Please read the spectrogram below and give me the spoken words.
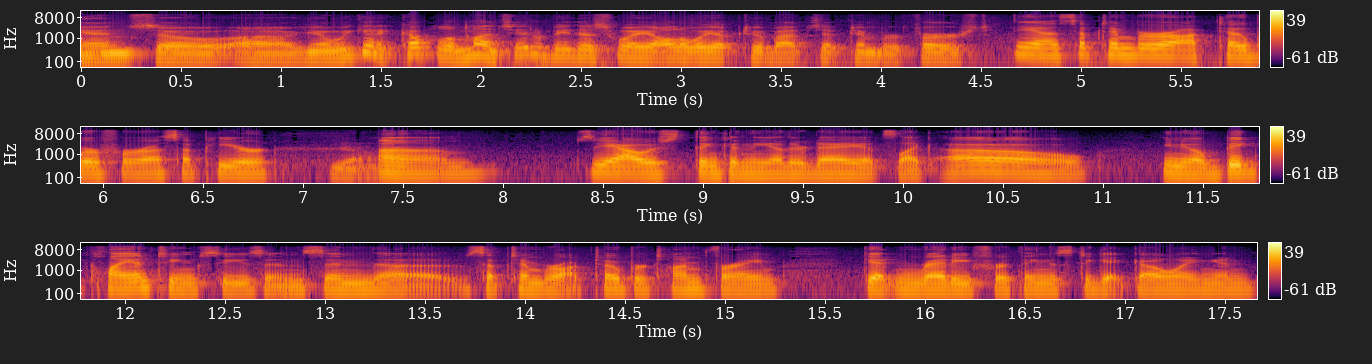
And so, uh, you know, we get a couple of months. It'll be this way all the way up to about September first. Yeah, September or October for us up here. Yeah. Um, So yeah, I was thinking the other day, it's like, oh, you know, big planting seasons in the September, October timeframe, getting ready for things to get going. And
